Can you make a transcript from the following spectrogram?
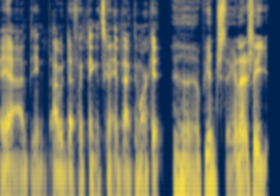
yeah, I mean, I would definitely think it's going to impact the market. Yeah, it'll be interesting. And actually,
